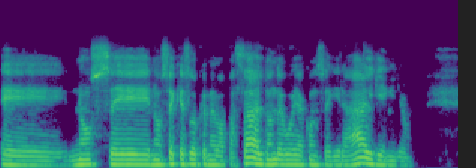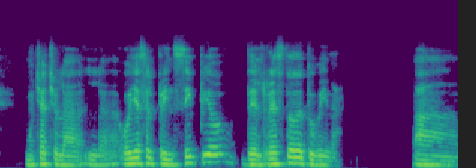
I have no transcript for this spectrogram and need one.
eh, no sé, no sé qué es lo que me va a pasar, dónde voy a conseguir a alguien. Y yo, muchacho, la, la, hoy es el principio del resto de tu vida. Ah,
